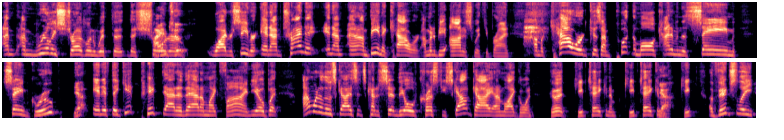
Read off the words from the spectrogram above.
I'm I'm really struggling with the the shorter wide receiver, and I'm trying to, and I'm and I'm being a coward. I'm going to be honest with you, Brian. I'm a coward because I'm putting them all kind of in the same same group. Yeah. And if they get picked out of that, I'm like, fine, you know, but I'm one of those guys that's kind of said the old crusty scout guy. And I'm like going, good, keep taking them, keep taking yeah. him, keep. Eventually,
